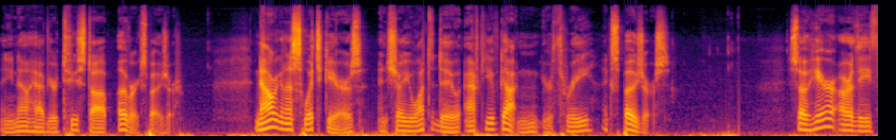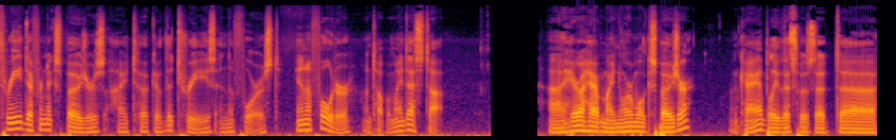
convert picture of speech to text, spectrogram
and you now have your two-stop overexposure. Now we're going to switch gears and show you what to do after you've gotten your three exposures. So here are the three different exposures I took of the trees in the forest in a folder on top of my desktop. Uh, here I have my normal exposure. Okay, I believe this was at uh,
